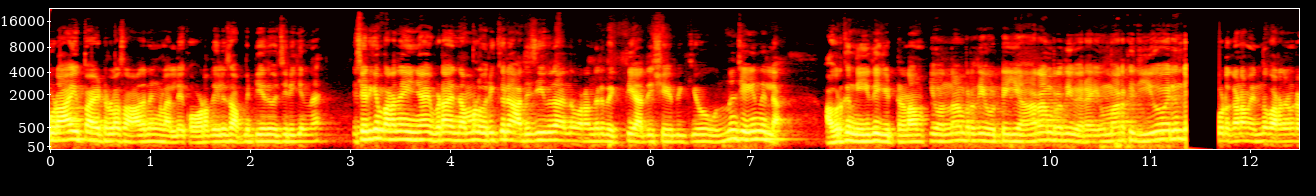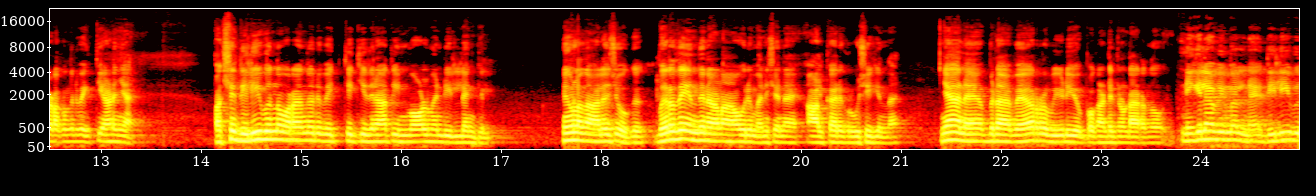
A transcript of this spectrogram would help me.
ഉടായ്പായിട്ടുള്ള സാധനങ്ങളല്ലേ കോടതിയിൽ സബ്മിറ്റ് ചെയ്ത് വെച്ചിരിക്കുന്നത് ശരിക്കും പറഞ്ഞു കഴിഞ്ഞാൽ ഇവിടെ നമ്മൾ ഒരിക്കലും അതിജീവിത എന്ന് പറയുന്ന ഒരു വ്യക്തി അധിക്ഷേപിക്കുകയോ ഒന്നും ചെയ്യുന്നില്ല. അവർക്ക് നീതി കിട്ടണം. ഈ ഒന്നാം പ്രതി തൊട്ട് ഈ ആറാം പ്രതി വരെ ഇവന്മാർക്ക് ജീവപര്യന്തം കൊടുക്കണം എന്ന് പറഞ്ഞുകൊണ്ട് നടക്കുന്ന ഒരു വ്യക്തിയാണ് ഞാൻ. പക്ഷേ ദിലീപ് എന്ന് പറയുന്ന ഒരു വ്യക്തിക്ക് ഇതിനകത്ത് ഇൻവോൾവ്മെന്റ് ഇല്ലെങ്കിൽ നിങ്ങളൊന്ന് ആലോചിച്ച് നോക്ക്. വെറുതെ എന്തിനാണ് ആ ഒരു മനുഷ്യനെ ആൾക്കാർ ക്രൂശിക്കുന്നത് ഞാൻ ഇവിടെ വേറൊരു വീഡിയോ ഇപ്പോൾ കണ്ടിട്ടുണ്ടായിരുന്നു. നിഖില വിമലിനെ ദിലീപ്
